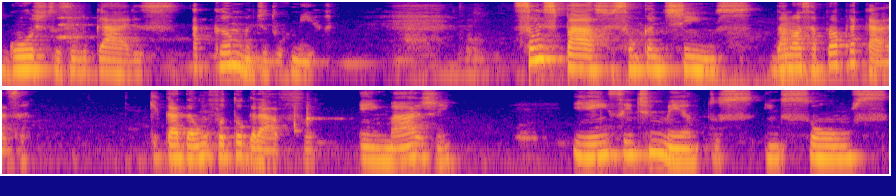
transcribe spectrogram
gostos e lugares, a cama de dormir. São espaços, são cantinhos da nossa própria casa, que cada um fotografa em imagem e em sentimentos, em sons,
